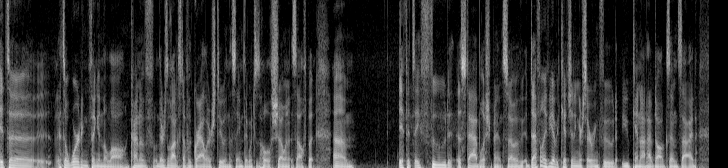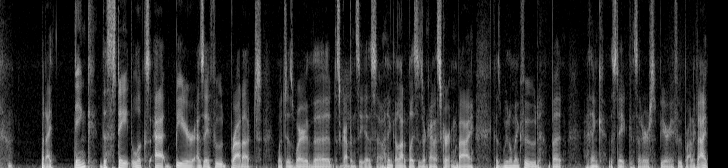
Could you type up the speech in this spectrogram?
It's a it's a wording thing in the law. Kind of there's a lot of stuff with growlers too, and the same thing, which is a whole show in itself. But um, if it's a food establishment, so definitely if you have a kitchen and you're serving food, you cannot have dogs inside. But I think the state looks at beer as a food product, which is where the discrepancy is. So I think a lot of places are kind of skirting by because we don't make food, but I think the state considers beer a food product. I,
